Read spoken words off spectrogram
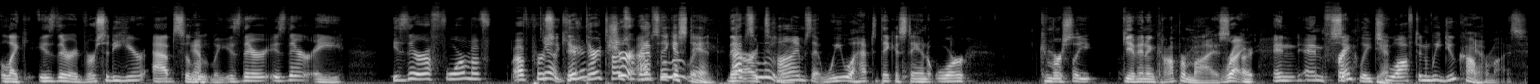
like is there adversity here? Absolutely. Is there is there a is there a form of, of Yeah, persecution? there, there are times Sure, to have to take a stand. There Absolutely. are times that we will have to take a stand or conversely give in and compromise. Right. Or- and and frankly, too yeah. often we do compromise.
